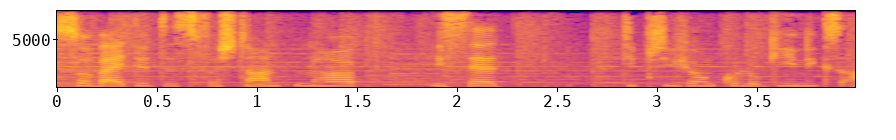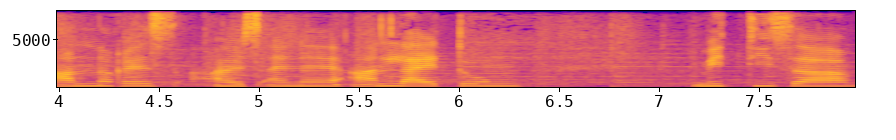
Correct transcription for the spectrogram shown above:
Soweit ich das verstanden habe, ist ja die Psychoonkologie nichts anderes als eine Anleitung mit dieser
